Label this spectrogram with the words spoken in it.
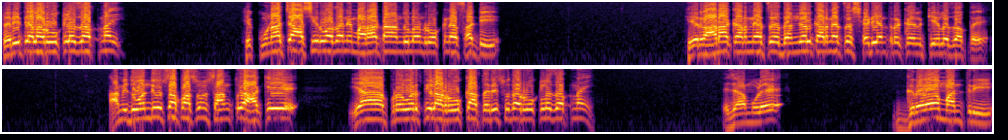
तरी त्याला रोखलं जात नाही. हे कुणाच्या आशीर्वादाने मराठा आंदोलन रोखण्यासाठी हे राडा करण्याचं दंगल करण्याचं षडयंत्र केलं जात आहे आम्ही दोन दिवसापासून सांगतोय हाके या प्रवृत्तीला रोका तरी सुद्धा रोखलं जात नाही. त्याच्यामुळे गृहमंत्री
